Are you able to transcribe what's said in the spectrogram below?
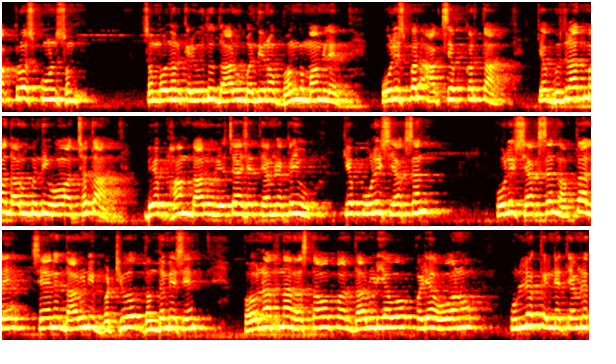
આક્રોશપૂર્ણ સંબોધન કર્યું હતું. દારૂબંધીનો ભંગ મામલે પોલીસ પર આક્ષેપ કરતા કે ગુજરાતમાં દારૂબંધી હોવા છતાં બેફામ દારૂ વેચાય છે તેમણે કહ્યું કે પોલીસ એક્શન, પોલીસ સેક્શન હપ્તા લે છે અને દારૂની ભઠ્ઠીઓ ધમધમે છે. ભવનાથના રસ્તાઓ પર દારૂડિયાઓ પડ્યા હોવાનો ઉલ્લેખ કરીને તેમણે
